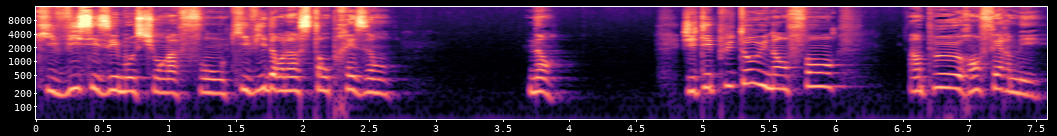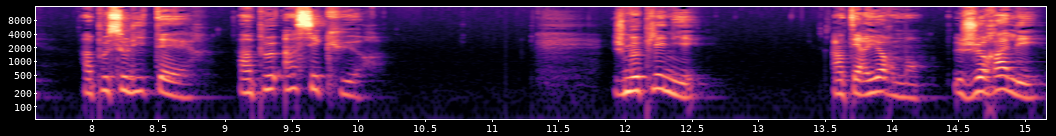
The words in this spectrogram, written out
qui vit ses émotions à fond, qui vit dans l'instant présent. Non. J'étais plutôt une enfant un peu renfermée, un peu solitaire, un peu insécure. Je me plaignais, intérieurement, je râlais,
